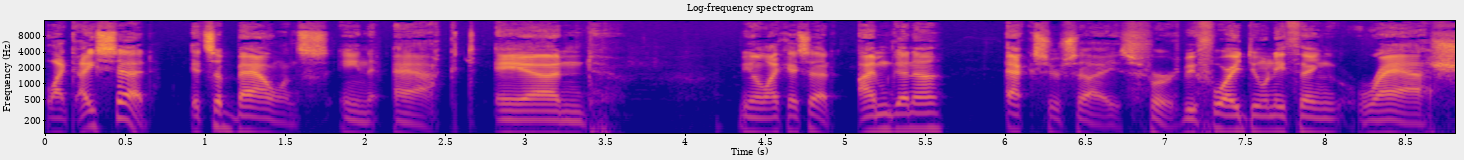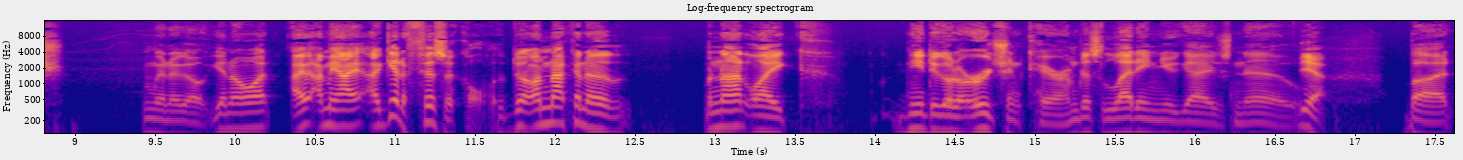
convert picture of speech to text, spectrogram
like I said, it's a balancing act. And you know, like I said, I'm gonna exercise first before I do anything rash. I'm gonna go. You know what? I, I mean, I, I get a physical. I'm not gonna. I'm not like need to go to urgent care. I'm just letting you guys know. Yeah. But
